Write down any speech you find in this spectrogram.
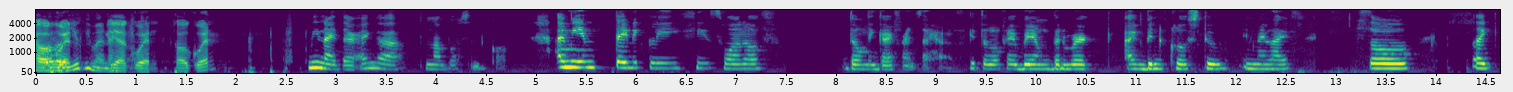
Kalau Gwen, you gimana? iya Gwen. Kalau Gwen, me neither. I nggak pernah bosen kok. I mean technically he's one of the only guy friends I have. Gitu loh kayak yang bener I've been close to in my life. So like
